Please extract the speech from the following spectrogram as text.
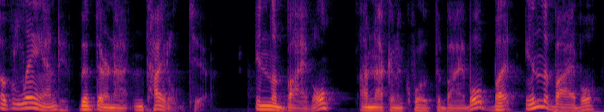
of land that they're not entitled to. In the Bible, I'm not going to quote the Bible, but in the Bible,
